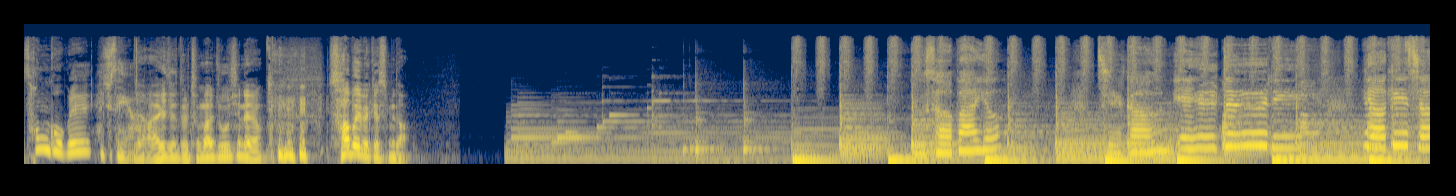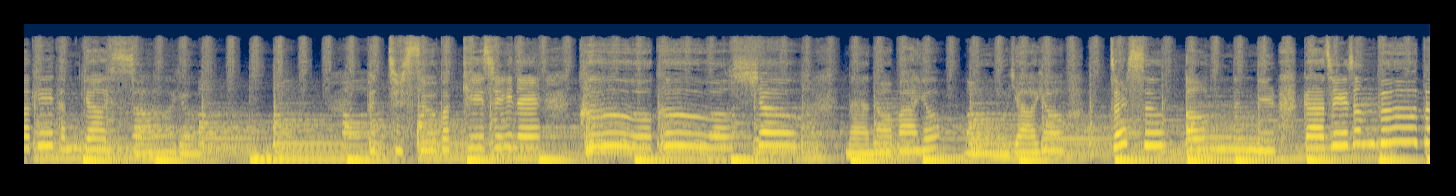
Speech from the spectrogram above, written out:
선곡을 해주세요. 네, 아이디어들 정말 좋으시네요. 4부에 뵙겠습니다. 웃어봐요 즐거운 일들이 여기저기 담겨 있어요. 배칠수 박희진의 구호구호쇼. 나눠봐요 모여요. 어쩔 수 없는 일까지 전부 다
